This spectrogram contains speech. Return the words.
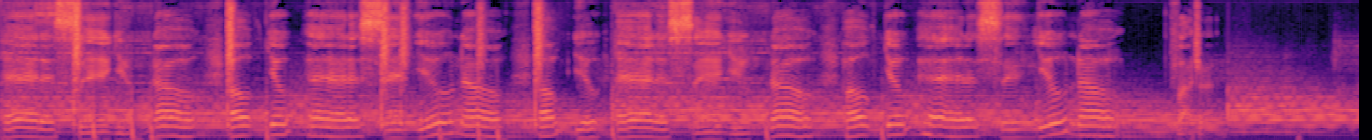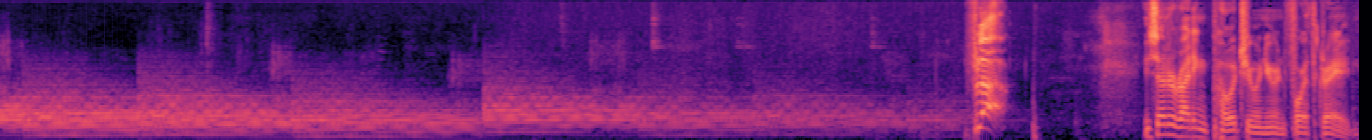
hear this and you know. Hope you hear this and you know. Hope you hear this and you know. Hope you hear this and you know. Fly Trap. Fly. You started writing poetry when you were in fourth grade.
